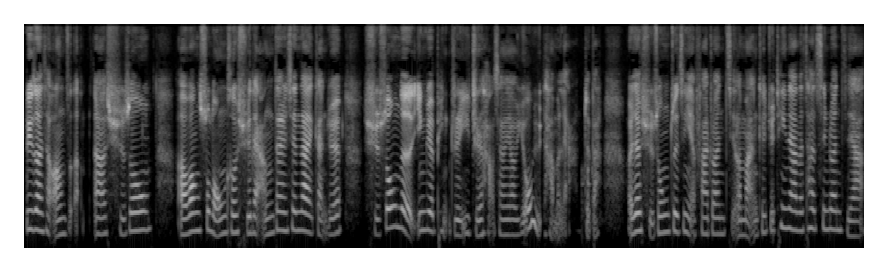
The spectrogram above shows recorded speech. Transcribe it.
绿钻小王子啊，许嵩啊，汪苏泷和徐良。但是现在感觉许嵩的音乐品质一直好像要优于他们俩，对吧？而且许嵩最近也发专辑了嘛，你可以去听一下他的新专辑啊。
